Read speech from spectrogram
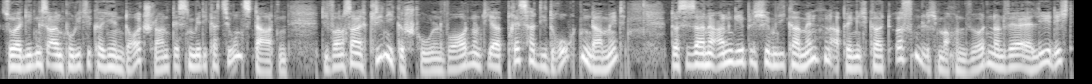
So erging es einem Politiker hier in Deutschland, dessen Medikationsdaten, die waren aus einer Klinik gestohlen worden und die Erpresser, die drohten damit, dass sie seine angebliche Medikamentenabhängigkeit öffentlich machen würden, dann wäre er erledigt,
